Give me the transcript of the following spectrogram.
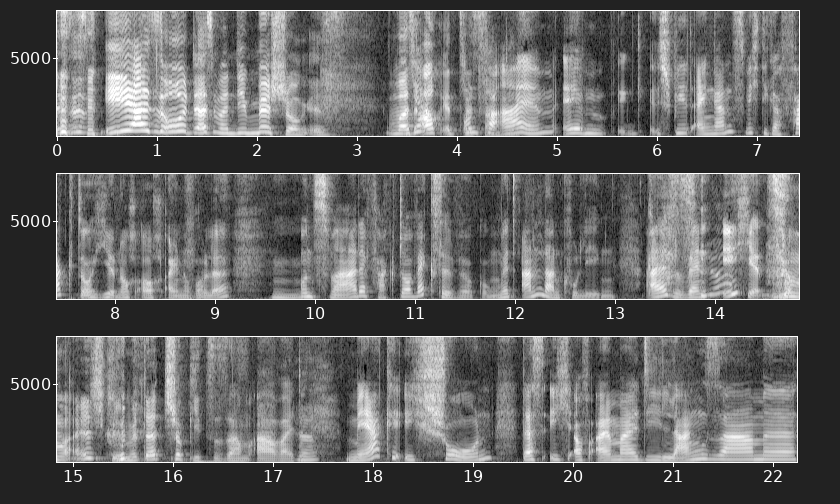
Es ist eher so, dass man die Mischung ist. Was Ja, auch interessant Und vor ist. allem ähm, spielt ein ganz wichtiger Faktor hier noch auch eine Rolle. Mhm. Und zwar der Faktor Wechselwirkung mit anderen Kollegen. Also, wenn ich jetzt zum Beispiel mit der Chucky zusammenarbeite, Ja. merke ich schon, dass ich auf einmal die langsame,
